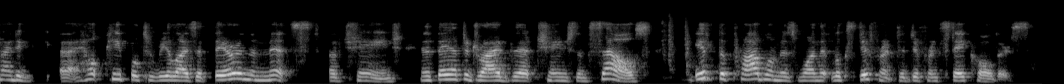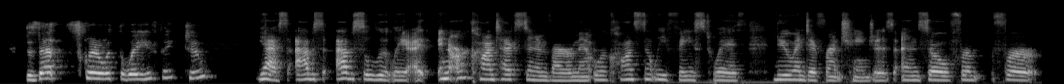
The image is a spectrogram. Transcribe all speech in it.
trying to uh, help people to realize that they're in the midst of change and that they have to drive that change themselves if the problem is one that looks different to different stakeholders. Does that square with the way you think too? Yes, abs- absolutely. In our context and environment, we're constantly faced with new and different changes. And so for for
